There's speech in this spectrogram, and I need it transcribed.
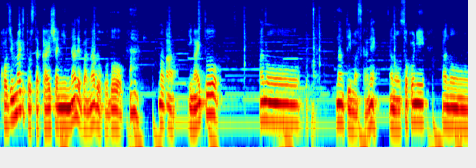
こじんまりとした会社になればなるほど、うんまあ、意外と、あの、なんて言いますかね、あの、そこに、あの、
